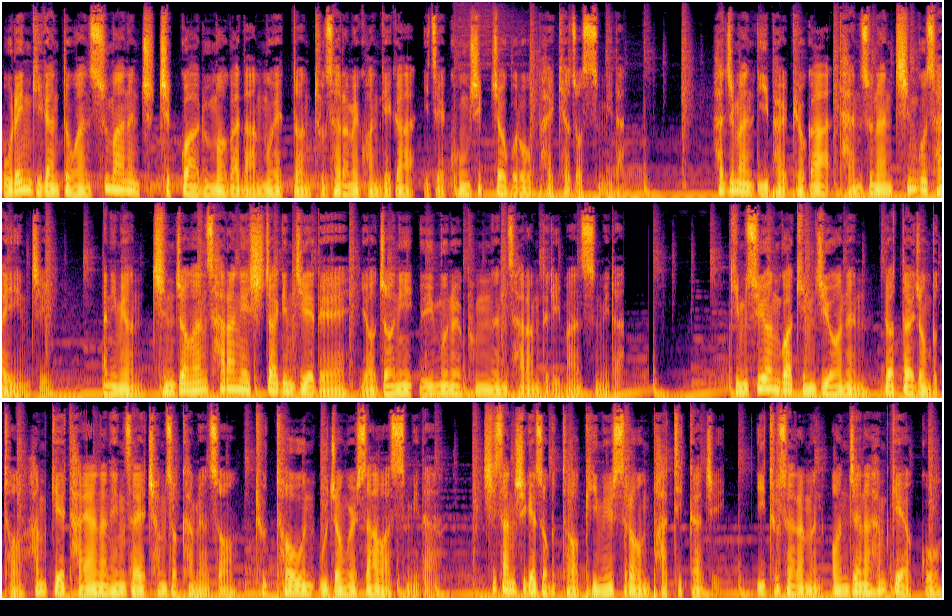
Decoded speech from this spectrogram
오랜 기간 동안 수많은 추측과 루머가 난무했던 두 사람의 관계가 이제 공식적으로 밝혀졌습니다. 하지만 이 발표가 단순한 친구 사이인지 아니면 진정한 사랑의 시작인지에 대해 여전히 의문을 품는 사람들이 많습니다. 김수현과 김지원은 몇 달 전부터 함께 다양한 행사에 참석하면서 두터운 우정을 쌓아왔습니다. 시상식에서부터 비밀스러운 파티까지 이 두 사람은 언제나 함께였고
